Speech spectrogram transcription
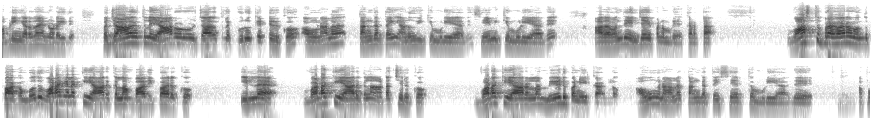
அப்படிங்கறதா என்னோட இது. இப்ப ஜாதகத்துல யார் ஒரு ஜாதகத்துல குரு கெட்டு இருக்கோ அவங்களால தங்கத்தை அனுபவிக்க முடியாது சேமிக்க முடியாது அதை வந்து என்ஜாய் பண்ண முடியாது கரெக்டா வாஸ்து பிரகாரம் வந்து பார்க்கும்போது வடகிழக்கு யாருக்கெல்லாம் பாதிப்பா இருக்கோ இல்ல வடக்கு யாருக்கெல்லாம் அடைச்சிருக்கோ வடக்கு யாரெல்லாம் மேடு பண்ணியிருக்காங்களோ அவங்களால தங்கத்தை சேர்க்க முடியாது. அப்போ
